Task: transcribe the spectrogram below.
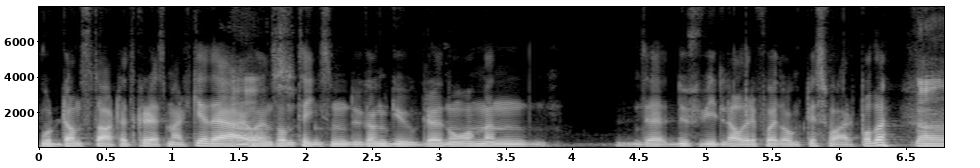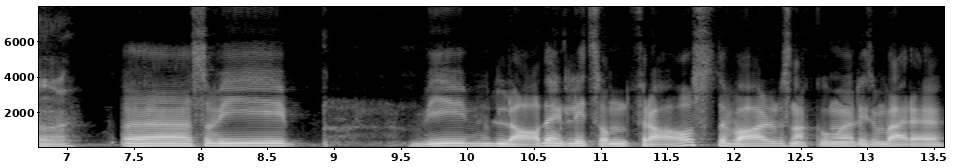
Hvordan starte et klesmerke? Det er jo en sånn ting som du kan google nå, men det, du vil aldri få et ordentlig svar på det. Nei, nei, nei. Uh, så vi vi la det egentlig litt sånn fra oss. Det var snakk om å liksom være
